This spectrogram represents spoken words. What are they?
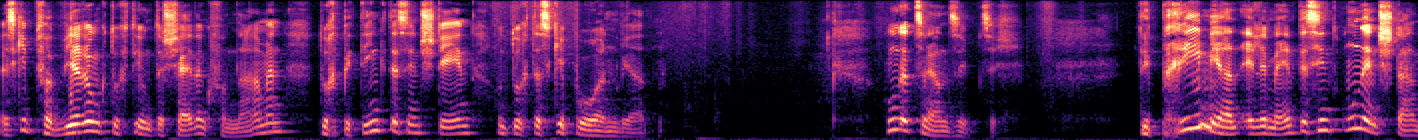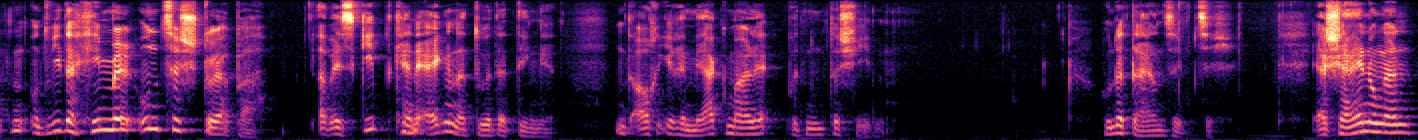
Es gibt Verwirrung durch die Unterscheidung von Namen, durch bedingtes Entstehen und durch das Geborenwerden. 172. Die primären Elemente sind unentstanden und wie der Himmel unzerstörbar. Aber es gibt keine Eigennatur der Dinge und auch ihre Merkmale wurden unterschieden. 173. Erscheinungen,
